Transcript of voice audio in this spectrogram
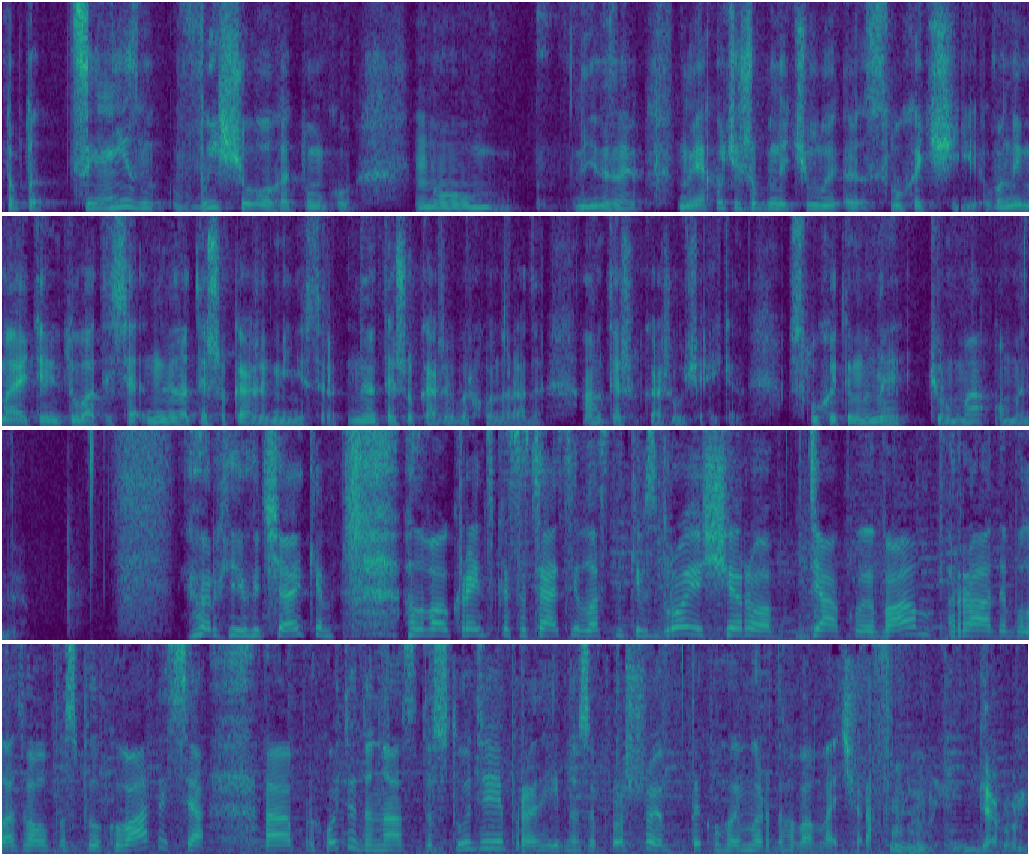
Тобто цинізм вищого гатунку. Ну я не знаю. Ну я хочу, щоб мене чули е, слухачі. Вони мають орієнтуватися не на те, що каже міністр, не на те, що каже Верховна Рада, а на те, що каже Учайкін. Слухайте мене, тюрма о мене. Георгій Гучайкін, голова Української асоціації власників зброї. Щиро дякую вам. Рада була з вами поспілкуватися. Е, Приходьте до нас до студії. Пригідно запрошую. Тихого і мирного вам вечора. Дякую.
